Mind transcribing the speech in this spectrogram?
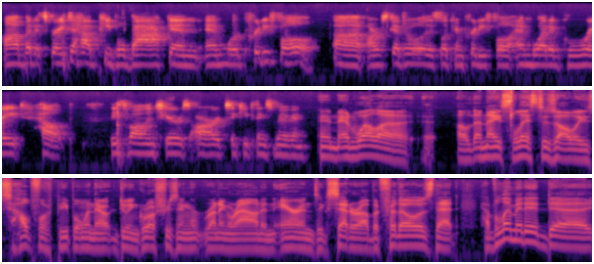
Uh, but it's great to have people back, and, and we're pretty full. Uh, our schedule is looking pretty full, and what a great help these volunteers are to keep things moving. And and well, uh, a, a nice list is always helpful for people when they're doing groceries and running around and errands, etc. But for those that have limited uh,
